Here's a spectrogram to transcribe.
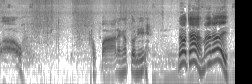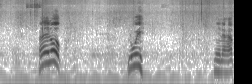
ว้าวเข้าป่านะครับตอนนี้เร็วจ้ามาเลยเฮ้ยลูกลุย นี่นะครับ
